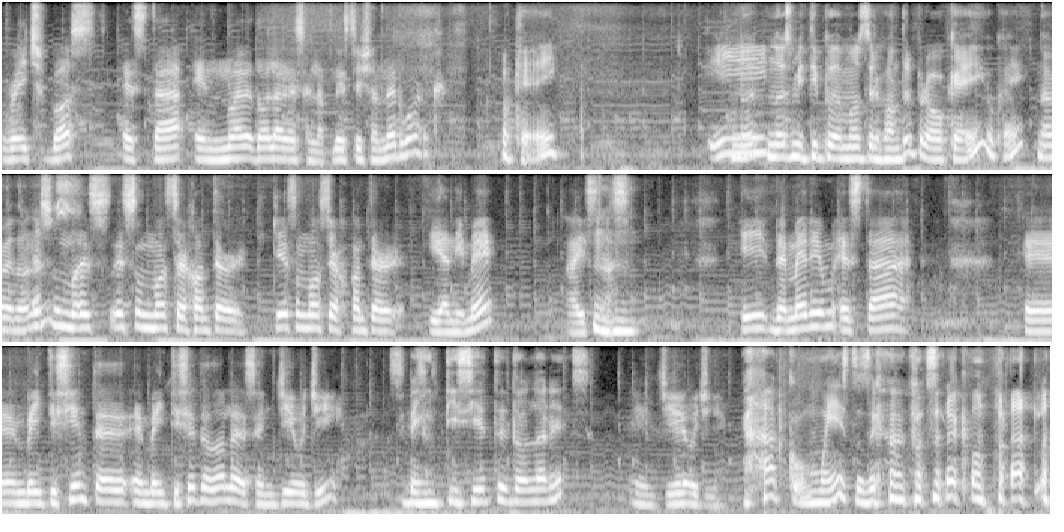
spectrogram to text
Rage Bust está en 9 dólares en la PlayStation Network. Ok. Y no, es mi tipo de Monster Hunter, pero ok, ok, 9 dólares. Es un, Monster Hunter. ¿Quieres un Monster Hunter y anime? Ahí estás. Y The Medium está en 27, en 27 dólares en GOG. ¿27 dólares? En GOG. Ah, como estos, déjame pasar a comprarlo.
